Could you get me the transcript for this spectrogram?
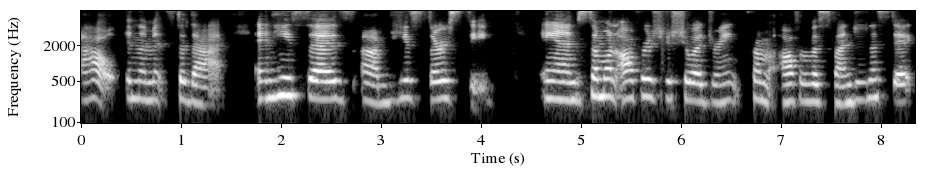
out in the midst of that and he says um, he's thirsty. And someone offers yeshua a drink from off of a sponge and a stick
